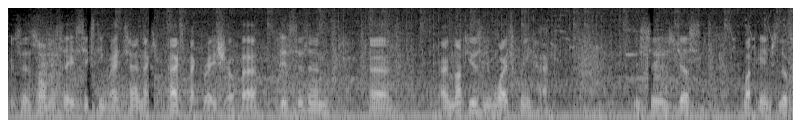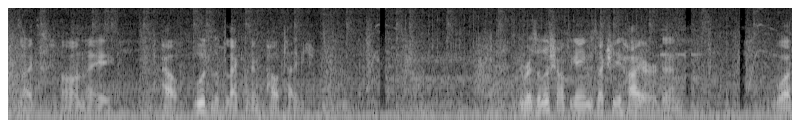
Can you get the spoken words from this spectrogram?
this is almost a 16 by 10 aspect ratio, but this isn't. Uh, I'm not using widescreen hack. This is just what the games look like on a PAL would look like on a PAL television. The resolution of the game is actually higher than what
